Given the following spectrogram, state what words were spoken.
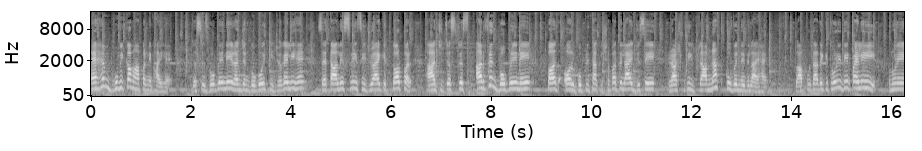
अहम भूमिका वहाँ पर निभाई है। जस्टिस बोबड़े ने रंजन गोगोई की जगह ली है। सैतालीसवीं सीजीआई के तौर पर आज जस्टिस अरविंद बोबड़े ने पद और गोपनीयता की शपथ दिलाई, जिसे राष्ट्रपति रामनाथ कोविंद ने दिलाया है। तो आपको बता दें कि थोड़ी देर पहले ही उन्होंने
